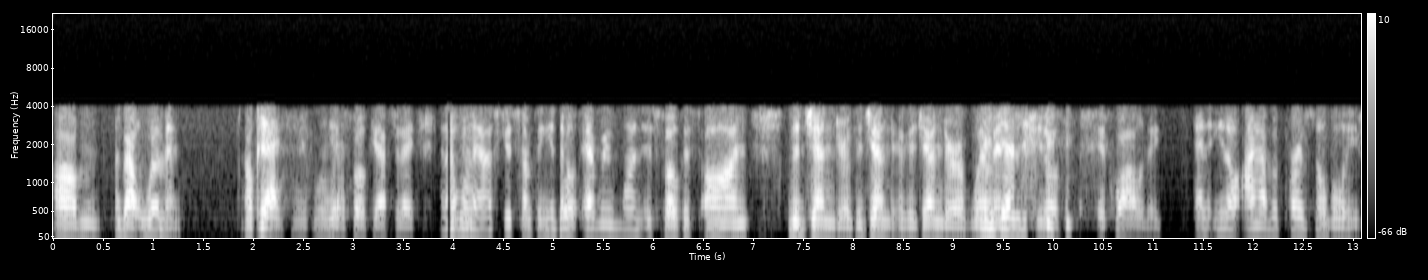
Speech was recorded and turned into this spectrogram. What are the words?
um, about women. Okay, yes. when yes. we spoke yesterday, and mm-hmm. I want to ask you something. You know, everyone is focused on the gender, the gender, the gender of women. You know, equality. And you know, I have a personal belief.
